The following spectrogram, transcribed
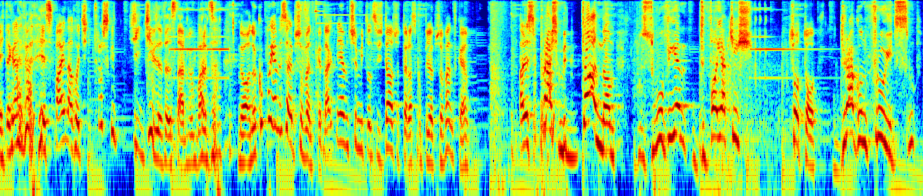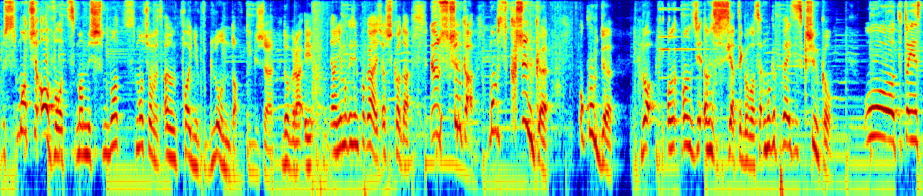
Ej, ta gra naprawdę jest fajna, choć troszkę dzi dziwny ten start był bardzo. No, no kupujemy sobie lepszą wędkę, tak? Nie wiem, czy mi to coś da, że teraz kupię lepszą wędkę. Ale sprawdźmy, da nam! Złowiłem dwa jakieś... Co to? Dragon fruit, sm smoczy owoc! Mamy szmo smoczy owoc, ale on fajnie wygląda w tej grze. Dobra, i... A nie mogę z nim pogadać, a szkoda. E, Skrzynka! Mam skrzynkę! O kurde! No, on, on, zje, on zjadł tego owoca. Mogę pokazać ze skrzynką. O, tutaj jest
